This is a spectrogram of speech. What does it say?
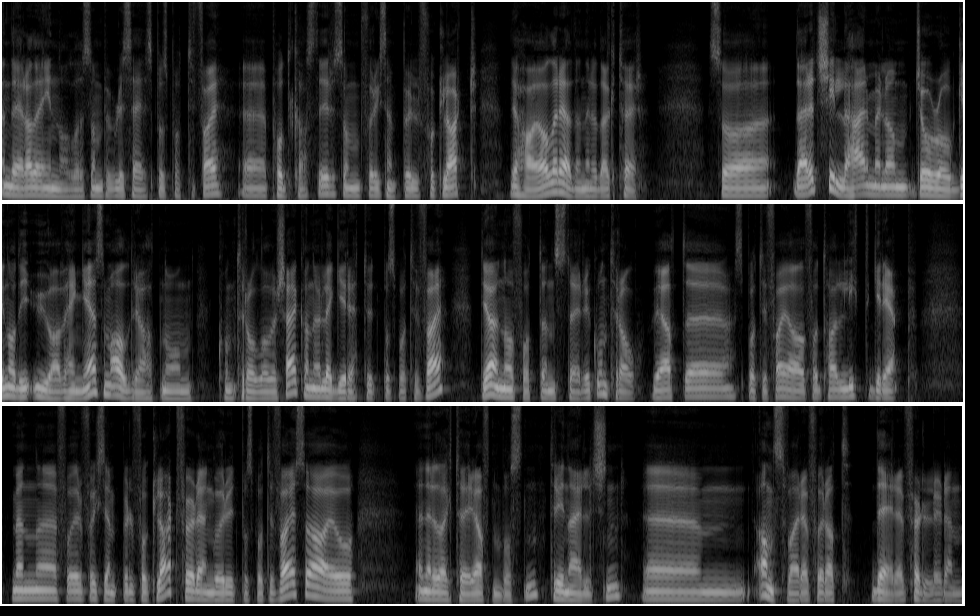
en del av det innholdet som publiseres på Spotify, uh, podkaster som f.eks. For Forklart, de har jo allerede en redaktør. Så det er et skille her mellom Joe Rogan og de uavhengige, som aldri har hatt noen kontroll over seg, kan jo legge rett ut på Spotify. De har jo nå fått en større kontroll ved at Spotify har fått ta litt grep. Men eh, for f.eks. For Forklart, før den går ut på Spotify, så har jo en redaktør i Aftenposten, Trine Eilertsen, eh, ansvaret for at dere følger den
